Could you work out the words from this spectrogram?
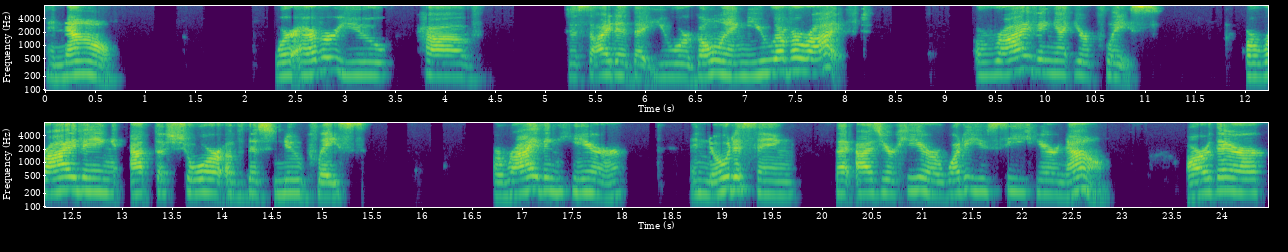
And now, wherever you have decided that you were going, you have arrived. Arriving at your place, arriving at the shore of this new place arriving here and noticing that as you're here, what do you see here now? Are there,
